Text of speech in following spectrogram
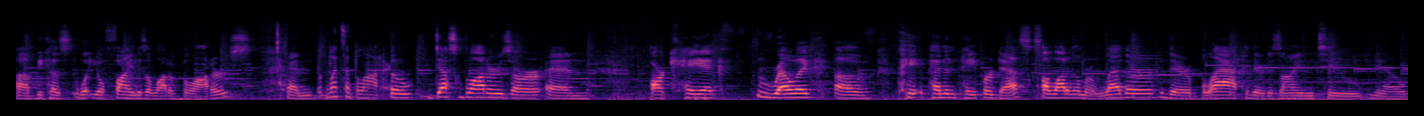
uh, because what you'll find is a lot of blotters. And What's a blotter? so desk blotters are an archaic relic of pa- pen and paper desks. A lot of them are leather, they're black, they're designed to, you know,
